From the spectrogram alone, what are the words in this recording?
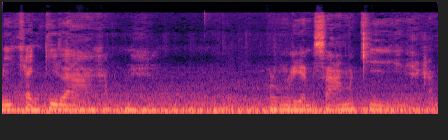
มีแข่งกีฬาครับ รงเรียนสามัคคีเนี่ยครับ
